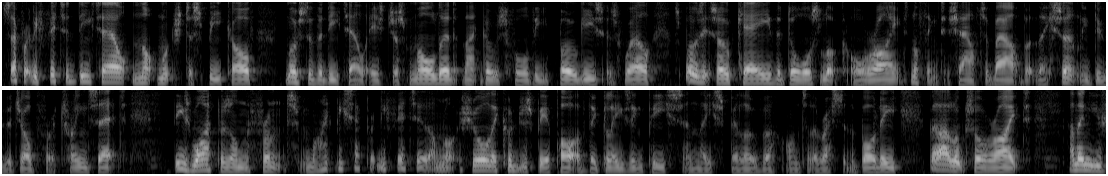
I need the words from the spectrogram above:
Separately fitted detail, not much to speak of. Most of the detail is just moulded. That goes for the bogies as well. I suppose it's okay. The doors look all right. Nothing to shout about, but they certainly do the job for a train set. These wipers on the front might be separately fitted, I'm not sure. They could just be a part of the glazing piece and they spill over onto the rest of the body, but that looks all right. And then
